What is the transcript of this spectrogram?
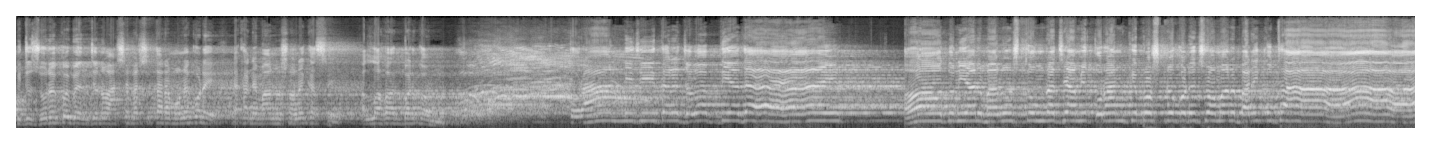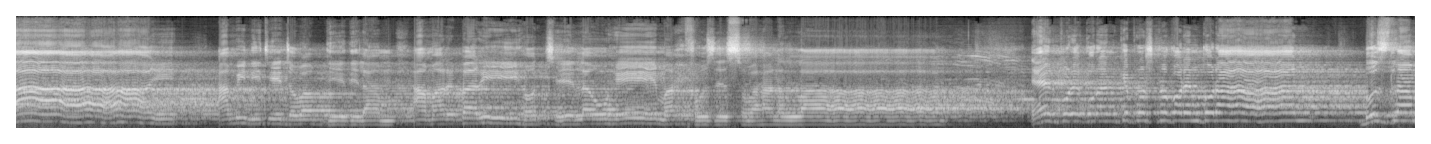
কিন্তু জোরে কইবেন যেন আশেপাশে তারা মনে করে, এখানে মানুষ অনেক আছে। আল্লাহ আকবর কম কোরআন নিজেই তারা জবাব দিয়ে দেয়, ও দুনিয়ার মানুষ, তোমরা যে আমি কোরআনকে প্রশ্ন করেছ, আমার বাড়ি কোথায়? আমি নিজে জবাব দিয়ে দিলাম, আমার বাড়ি হচ্ছে লাউহে মাহফুজে, সুবহানাল্লাহ। এরপরে কোরআনকে প্রশ্ন করেন, কোরআন বুঝলাম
